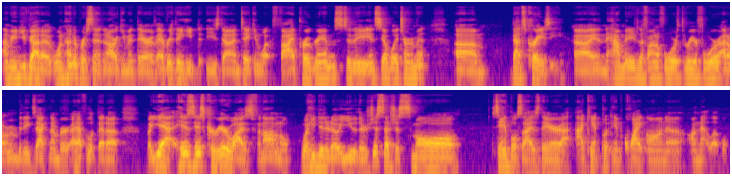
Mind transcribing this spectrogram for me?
I mean you've got a 100% an argument there of everything he he's done, taking what five programs to the NCAA tournament. Um, that's crazy. Uh, and how many to the Final Four? Three or four? I don't remember the exact number. I'd have to look that up. But yeah, his his career wise is phenomenal. What he did at OU, there's just such a small sample size there. I, I can't put him quite on uh, on that level.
